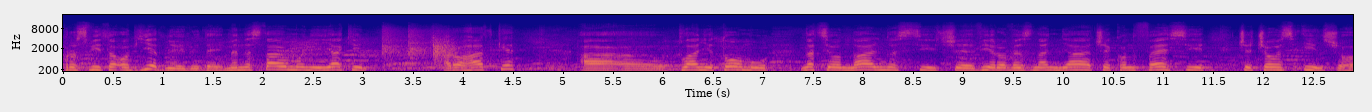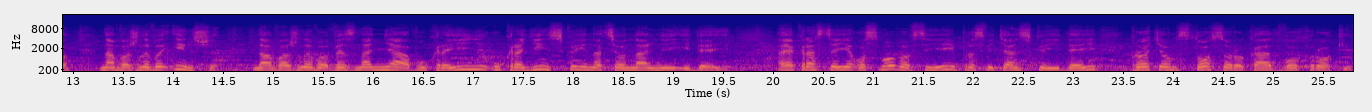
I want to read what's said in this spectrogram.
просвіта об'єднує людей. Ми не ставимо ніякі рогатки, а е, в плані тому національності, чи віровизнання, чи конфесії, чи чогось іншого. Нам важливо інше. Нам важливо визнання в Україні української національної ідеї. А якраз це є основа всієї просвітянської ідеї протягом 142 років.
